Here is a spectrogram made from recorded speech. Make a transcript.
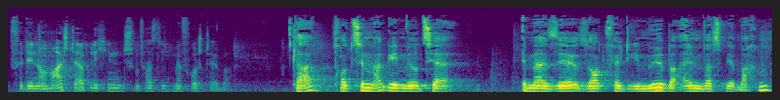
für den Normalsterblichen schon fast nicht mehr vorstellbar. Klar, trotzdem geben wir uns ja immer sehr sorgfältige Mühe bei allem, was wir machen.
